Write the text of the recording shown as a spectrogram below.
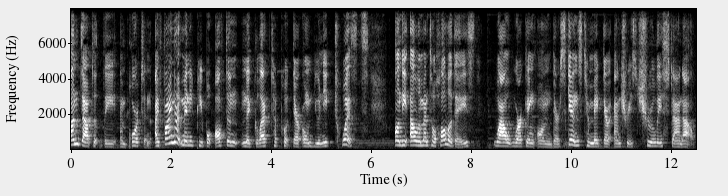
undoubtedly important. I find that many people often neglect to put their own unique twists on the elemental holidays while working on their skins to make their entries truly stand out.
